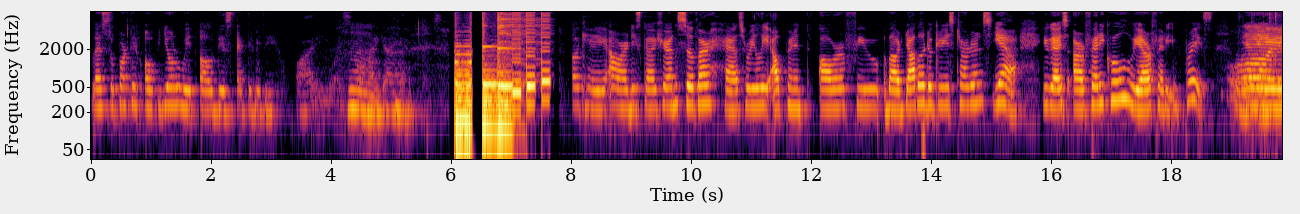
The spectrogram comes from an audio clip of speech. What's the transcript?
less supportive of your with all this activity. Why? Why so- Oh my hmm. god. Okay, our discussion so far has really opened our view about double degree students. Yeah, you guys are very cool. We are very impressed. Oh Thank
